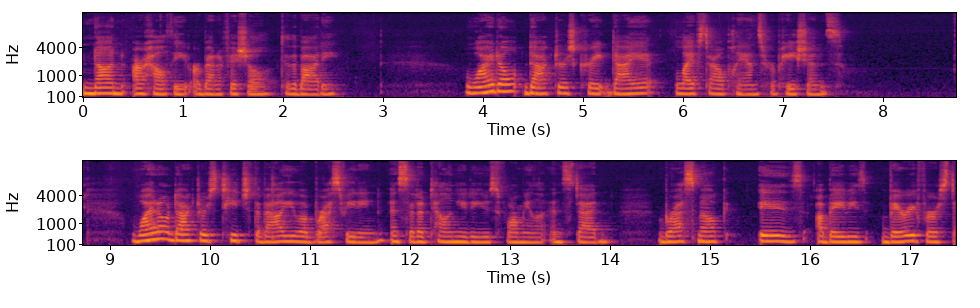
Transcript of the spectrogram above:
none are healthy or beneficial to the body. Why don't doctors create diet lifestyle plans for patients why don't doctors teach the value of breastfeeding instead of telling you to use formula instead? Breast milk is a baby's very first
